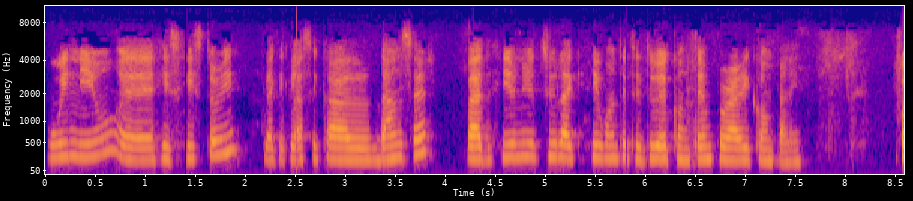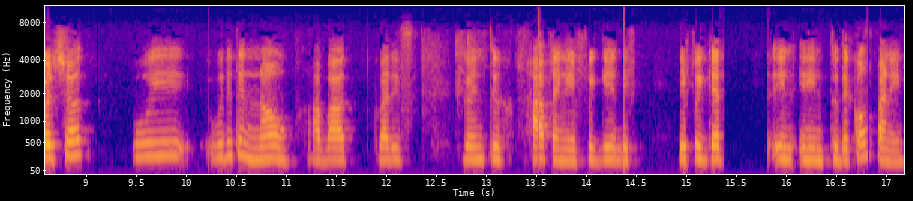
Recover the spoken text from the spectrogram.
we knew uh, his history like a classical dancer, but he knew too like he wanted to do a contemporary company. For sure, we we didn't know about what is going to happen if we get if, if we get in, into the company.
